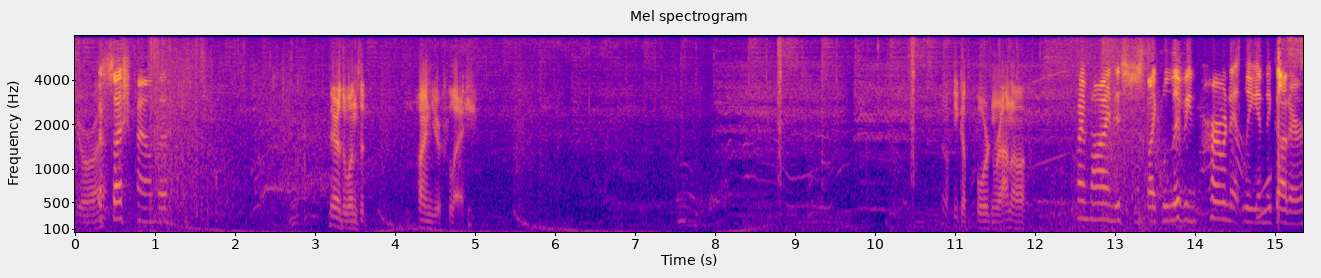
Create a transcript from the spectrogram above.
You The alright? flesh pounder. They're the ones that pound your flesh. Oh, he got bored and ran off. My mind is just like living permanently in the gutter.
